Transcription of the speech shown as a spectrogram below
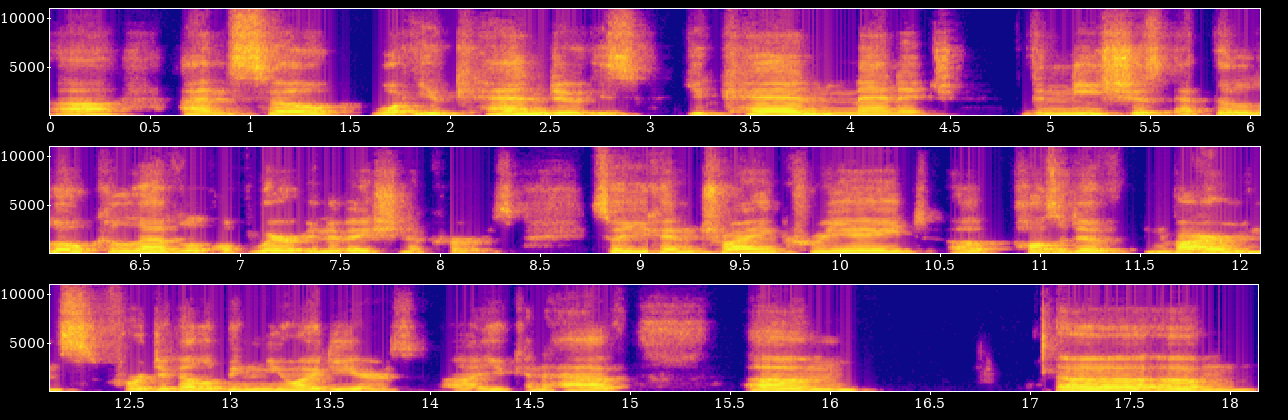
Uh, and so what you can do is you can manage the niches at the local level of where innovation occurs. So you can try and create uh, positive environments for developing new ideas. Uh, you can have um, uh, um,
